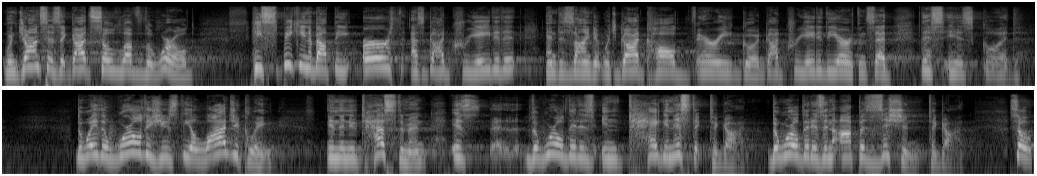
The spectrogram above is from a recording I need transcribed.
When John says that God so loved the world, He's speaking about the earth as God created it and designed it, which God called very good. God created the earth and said, This is good. The way the world is used theologically in the New Testament is uh, the world that is antagonistic to God, the world that is in opposition to God. So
